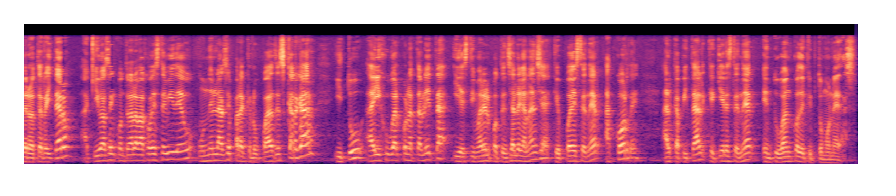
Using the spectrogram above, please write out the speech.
Pero te reitero, aquí vas a encontrar abajo de este video un enlace para que lo puedas descargar y tú ahí jugar con la tableta y estimar el potencial de ganancia que puedes tener acorde al capital que quieres tener en tu banco de criptomonedas.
